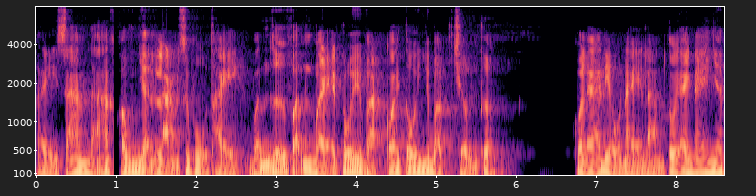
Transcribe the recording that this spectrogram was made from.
Thầy San đã không nhận làm sư phụ thầy, Vẫn giữ phận bẻ tôi và coi tôi như bậc trưởng thượng. Có lẽ điều này làm tôi anh ấy nhất,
